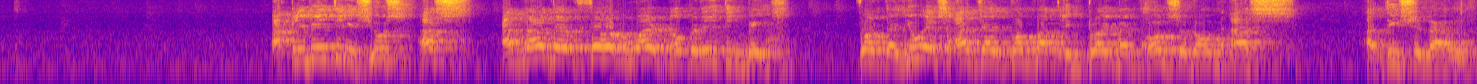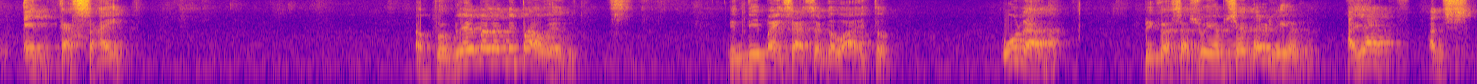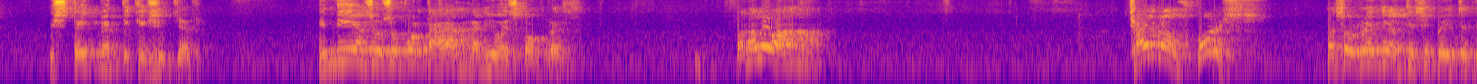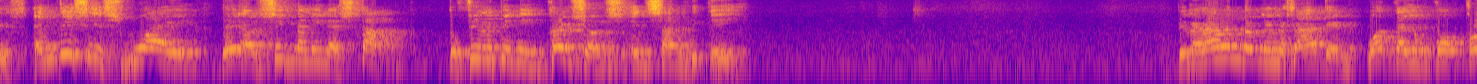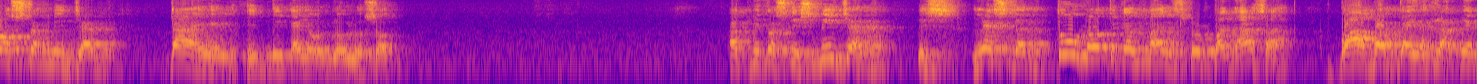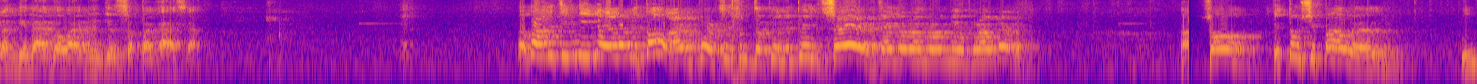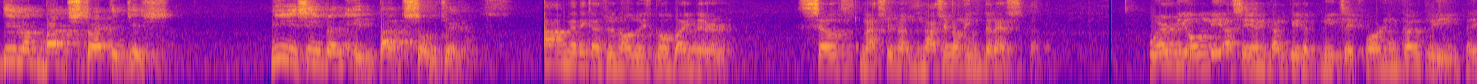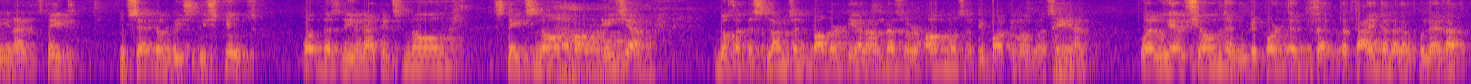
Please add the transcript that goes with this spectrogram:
Acclimating is used as another forward operating base for the U.S. Agile Combat Employment, also known as Additional EDCA Site. Ang problema lang ni Powell, hindi ba isasagawa ito? Una, because as we have said earlier, ayan ang statement ni Kissinger. Hindi yan susuportahan ng US Congress. Pangalawa, China, of course, has already anticipated this. And this is why they are signaling a stop to Philippine incursions in Sandy Cay. Pinararamdam nila sa atin, huwag kayong cross ng midyan dahil hindi kayo lulusot. At because this median is less than 2 nautical miles from Pag-asa, babantayan namin ang ginagawa niyo dyan sa Pag-asa. Ah, bakit hindi niyo alam ito? Armed Forces of the Philippines, Sir, General Romeo Browner. Ah, So, ito si Powell, hindi lang bad strategist. He is even a bad soldier. Americans will always go by their self-national national interest. We're the only ASEAN country that needs a foreign country, the United States, to settle these disputes. What does the United States know about Asia? Look at the slums and poverty around us. We're almost at the bottom of ASEAN. Well, we have shown and reported that tayo talagang kulelat.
